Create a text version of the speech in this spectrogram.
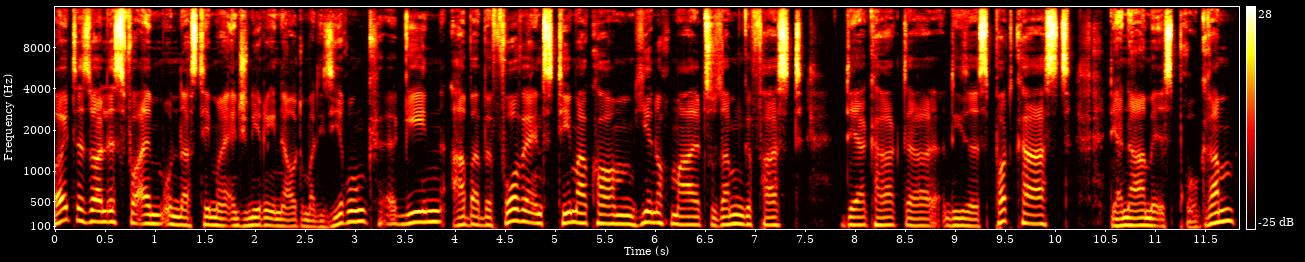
Heute soll es vor allem um das Thema Engineering in der Automatisierung äh, gehen. Aber bevor wir ins Thema kommen, hier nochmal zusammengefasst der Charakter dieses Podcasts. Der Name ist Programm.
